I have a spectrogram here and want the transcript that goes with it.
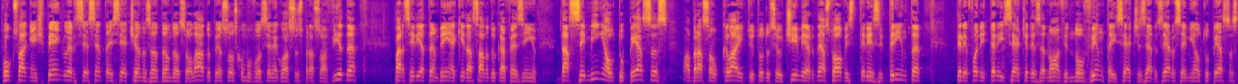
Volkswagen Spengler, 67 anos andando ao seu lado, pessoas como você, negócios para sua vida. Parceria também aqui da sala do cafezinho da Semin Autopeças. Um abraço ao Claito e todo o seu time. Ernesto Alves, 1330. Telefone 3719 9700. Semin Autopeças,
